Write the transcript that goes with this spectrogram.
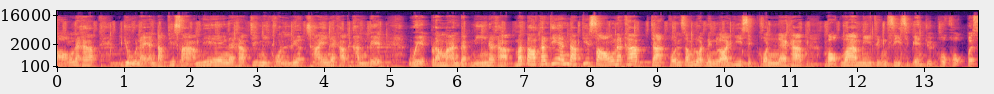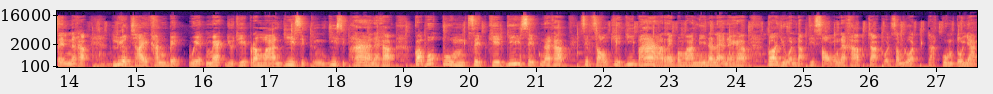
12 นะครับ อยู่ในอันดับที่ 3 นี่เองนะครับ ที่มีคนเลือกใช้นะครับ คันเบ็ดเวทประมาณแบบนี้นะครับ มาต่อกันที่อันดับที่ 2 นะครับ จากผลสำรวจ 120 คนนะครับ บอกว่ามีถึง 41.66%นะครับ เลือกใช้คันเบ็ดเวทแม็กอยู่ที่ประมาณ 20-25 นะครับ ก็พวกกลุ่ม 10ขีด20 นะครับ 12ขีด25 อะไรประมาณนี้นั่นแหละนะครับ ก็อยู่อันดับที่ 2 นะครับ จากผลสำรวจจากกลุ่มตัวอย่าง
